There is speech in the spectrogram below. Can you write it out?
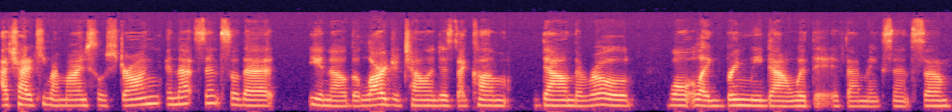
I try to keep my mind so strong in that sense so that, you know, the larger challenges that come down the road won't like bring me down with it if that makes sense. So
